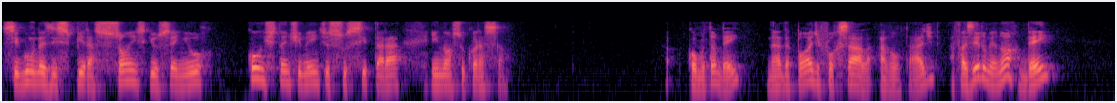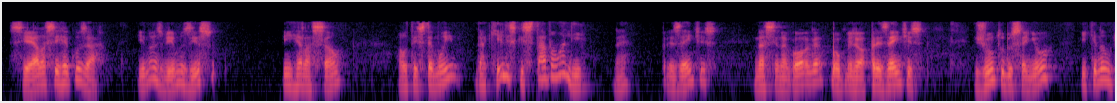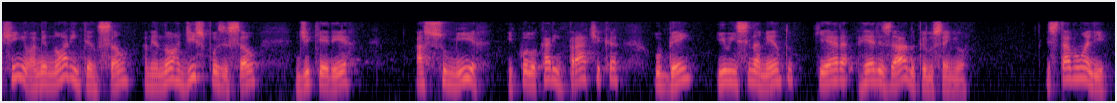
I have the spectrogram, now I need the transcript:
segundo as inspirações que o Senhor constantemente suscitará em nosso coração. Como também nada pode forçá-la à vontade a fazer o menor bem se ela se recusar. E nós vimos isso em relação ao testemunho daqueles que estavam ali, né? presentes na sinagoga, ou melhor, presentes junto do Senhor e que não tinham a menor intenção, a menor disposição de querer assumir e colocar em prática o bem e o ensinamento que era realizado pelo Senhor. Estavam ali,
